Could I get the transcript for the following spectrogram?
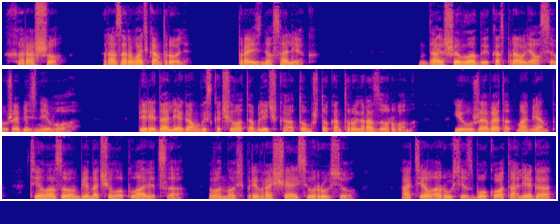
«Хорошо. Разорвать контроль», – произнес Олег. Дальше владыка справлялся уже без него. Перед Олегом выскочила табличка о том, что контроль разорван, и уже в этот момент тело зомби начало плавиться, вновь превращаясь в Русю, а тело Руси сбоку от Олега,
